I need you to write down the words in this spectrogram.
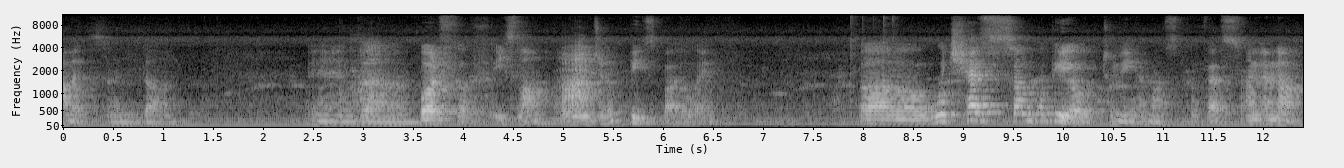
Muhammad and uh, and uh, birth of Islam, a religion of peace, by the way, uh, which has some appeal to me, I must confess. I'm, I'm not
